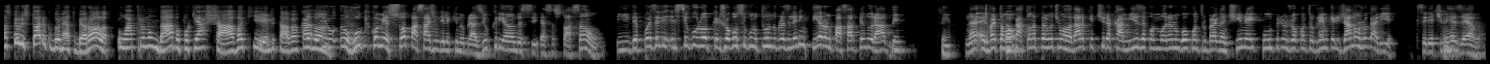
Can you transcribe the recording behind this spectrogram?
Mas pelo histórico do Neto Berola, o árbitro não dava, porque achava que ele estava cavando. O, o, Hulk começou a passagem dele aqui no Brasil criando esse, essa situação e depois ele, ele segurou, porque ele jogou o segundo turno do brasileiro inteiro ano passado pendurado. Sim. Sim. Né? Ele vai tomar então, o cartão na penúltima rodada porque tira a camisa comemorando um gol contra o Bragantino e aí cumpre um jogo contra o Grêmio que ele já não jogaria, que seria time sim. reserva.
